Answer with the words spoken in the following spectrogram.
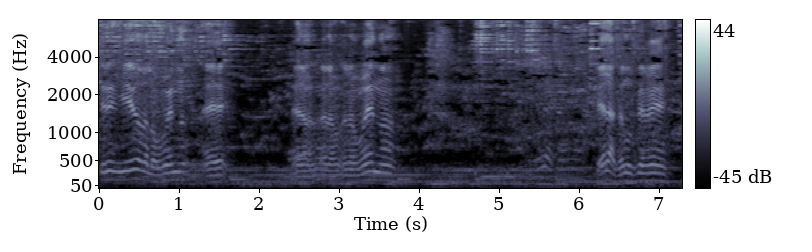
Tienen miedo de lo bueno. Eh, pero, pero- pero bueno. ¿Qué le hacemos, jefe? Pues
